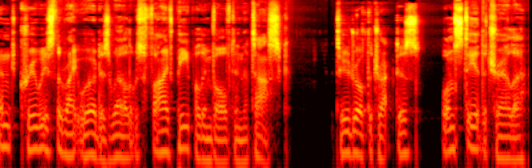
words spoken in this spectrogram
And crew is the right word as well. There was five people involved in the task. Two drove the tractors, one steered the trailer,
